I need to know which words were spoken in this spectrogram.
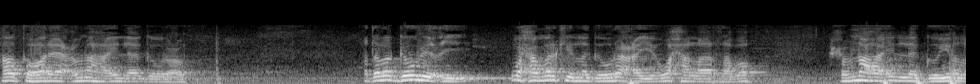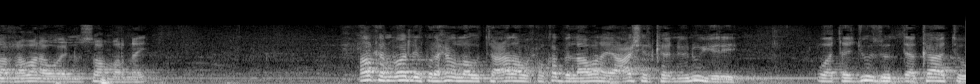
halka hore ee cunaha in laga gowraco. Haddaba gowricii waxa markii la gowracayo waxa la rabo xubnaha in la gooyo la rabana waynu soo marnay halkan mualifku raxima allahu tacaala wuxuu ka bilaabanayaa cashirkeenu inuu yidhi watajuuzu dakaatu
